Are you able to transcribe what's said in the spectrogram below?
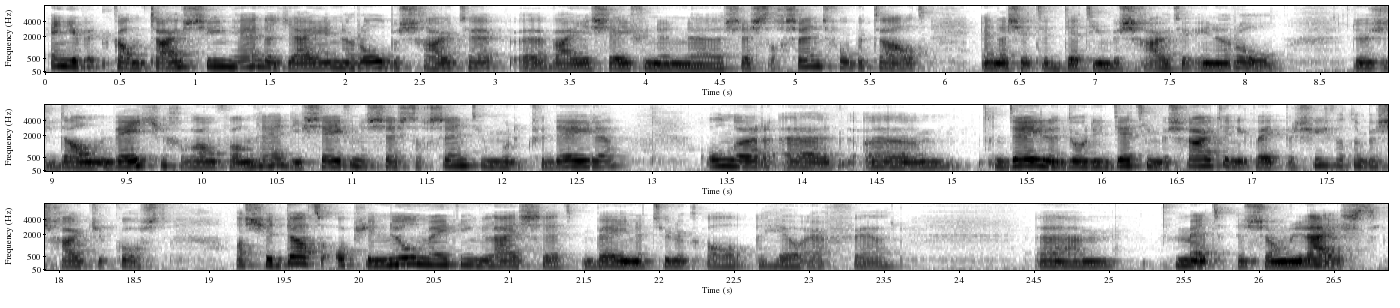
En je kan thuis zien hè, dat jij een rol beschuit hebt uh, waar je 67 cent voor betaalt. En daar zitten 13 beschuiten in een rol. Dus dan weet je gewoon van hè, die 67 cent die moet ik verdelen. Onder uh, delen door die 13 beschuiten. En ik weet precies wat een beschuitje kost. Als je dat op je nulmetinglijst zet, ben je natuurlijk al heel erg ver um, met zo'n lijst.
